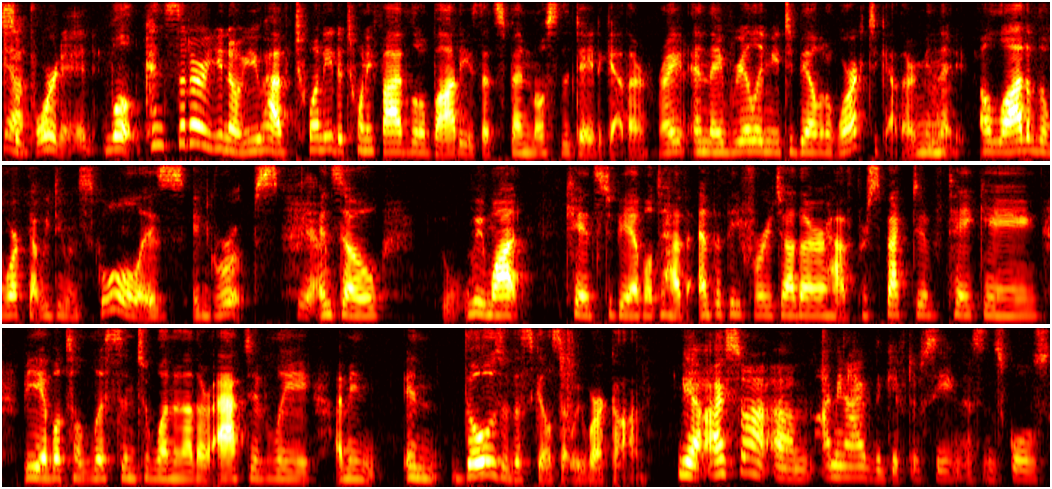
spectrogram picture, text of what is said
yeah. supported. Well, consider, you know, you have 20 to 25 little bodies that spend most of the day together, right? And they really need to be able to work together. I mean, mm. a lot of the work that we do in school is in groups. Yeah. And so we want kids to be able to have empathy for each other, have perspective taking, be able to listen to one another actively. I mean, in those are the skills that we work on. Yeah, I saw. Um, I mean, I have the gift of seeing this in schools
